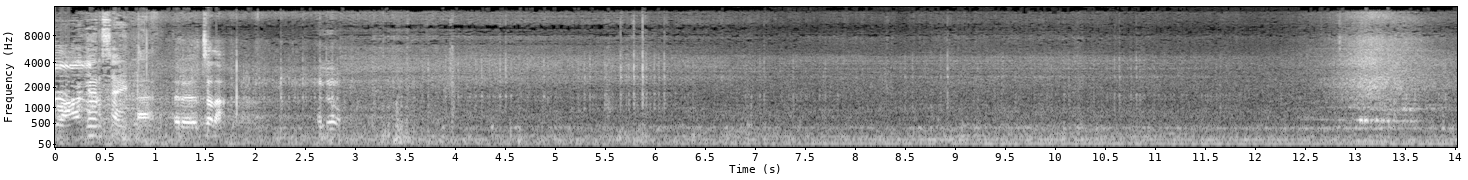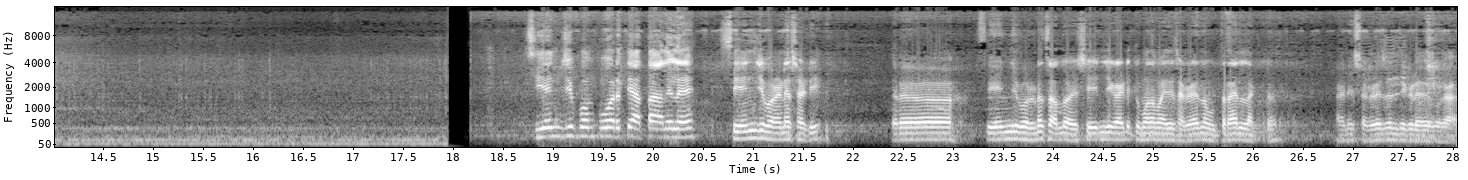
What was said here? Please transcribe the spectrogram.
गुहागर साईडला तर चला. हॅलो. सीएनजी पंप वरती आता आलेलं आहे. सीएनजी भरण्यासाठी. तर सीएनजी भरणं चालू आहे. सीएनजी गाडी तुम्हाला माहिती आहे सगळ्यांना उतरायला लागतं. आणि सगळेजण तिकडे बघा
